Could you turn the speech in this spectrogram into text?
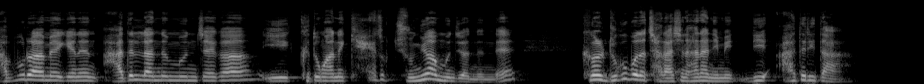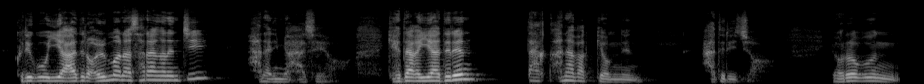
아브라함에게는 아들 낳는 문제가 이 그동안은 계속 중요한 문제였는데 그걸 누구보다 잘 아시는 하나님이 네 아들이다. 그리고 이 아들을 얼마나 사랑하는지 하나님이 아세요. 게다가 이 아들은 딱 하나밖에 없는 아들이죠. 여러분,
